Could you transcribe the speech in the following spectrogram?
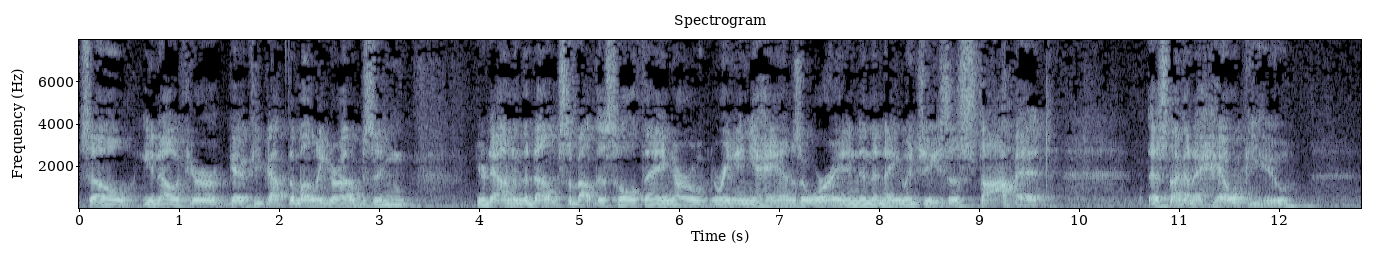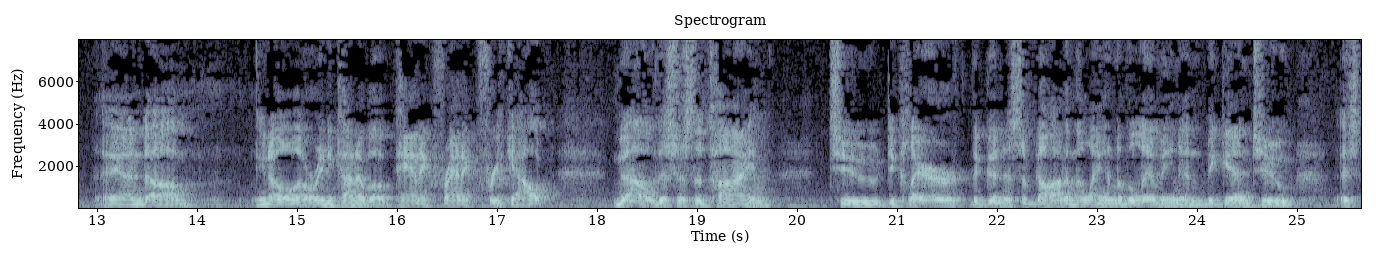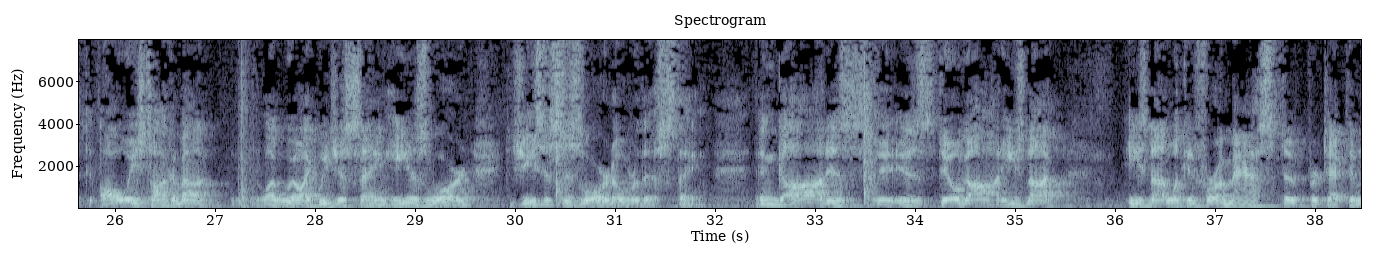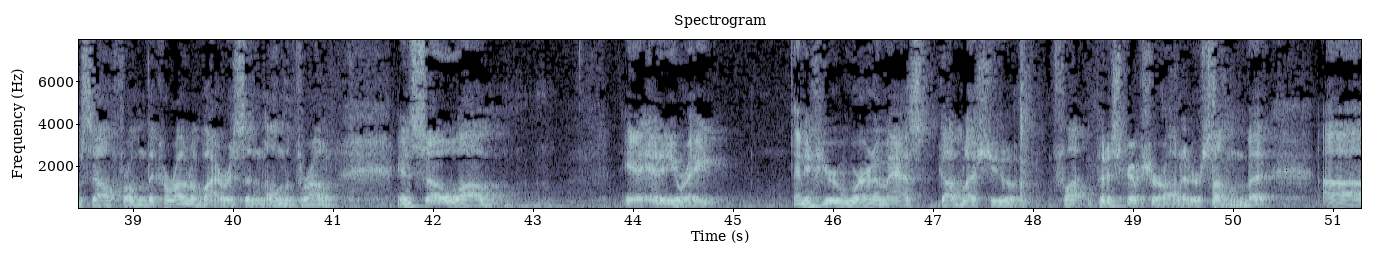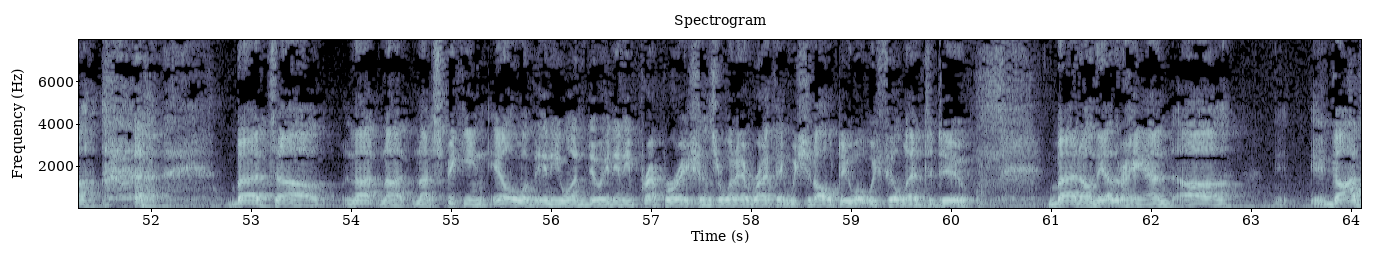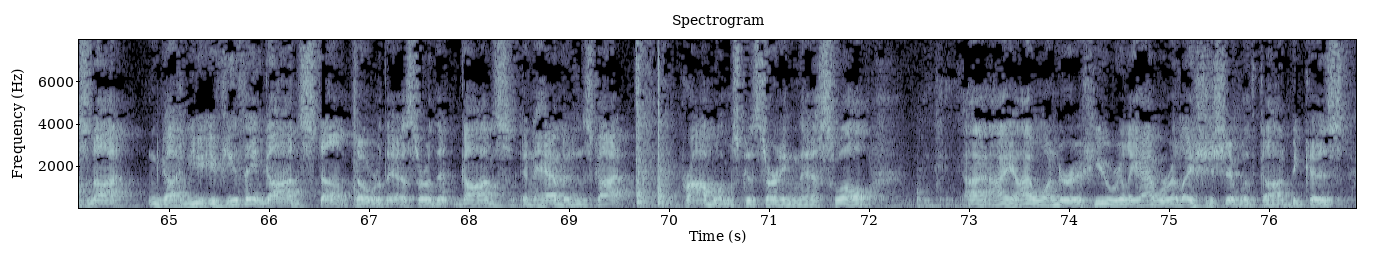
So you know, if you're if you've got the mully grubs and you're down in the dumps about this whole thing or wringing your hands or worrying in the name of Jesus, stop it. That's not going to help you. And, um, you know, or any kind of a panic, frantic freak out. No, this is the time to declare the goodness of God in the land of the living and begin to is always talk about like we just sang, He is Lord. Jesus is Lord over this thing. And God is, is still God. He's not, he's not looking for a mask to protect himself from the coronavirus and on the throne. And so, um, at any rate, and if you're wearing a mask, God bless you. Put a scripture on it or something. But, uh, but uh, not not not speaking ill of anyone doing any preparations or whatever. I think we should all do what we feel led to do. But on the other hand, uh, God's not God. You, if you think God's stumped over this, or that God's in heaven's got problems concerning this, well, I, I, I wonder if you really have a relationship with God because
